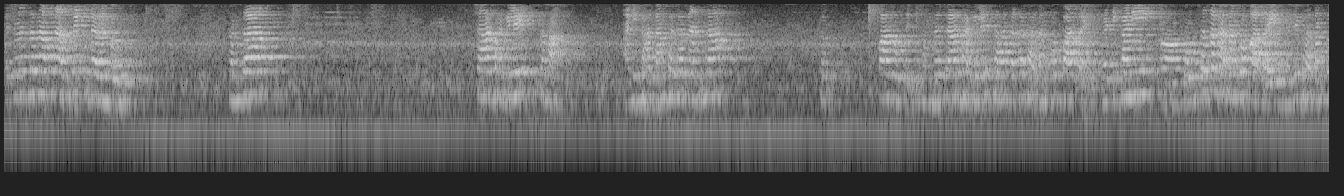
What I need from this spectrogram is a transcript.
त्याच्यानंतर आपण अजून एक उदाहरण बघू. समजा चार भागिले सहा आणि घातांक जर त्यांचा स पाच असेल. समजा चार भागिले सहा त्याचा घातांक पाच आहे. या ठिकाणी कंसाचा घातांक पाच आहे. म्हणजे घातांक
